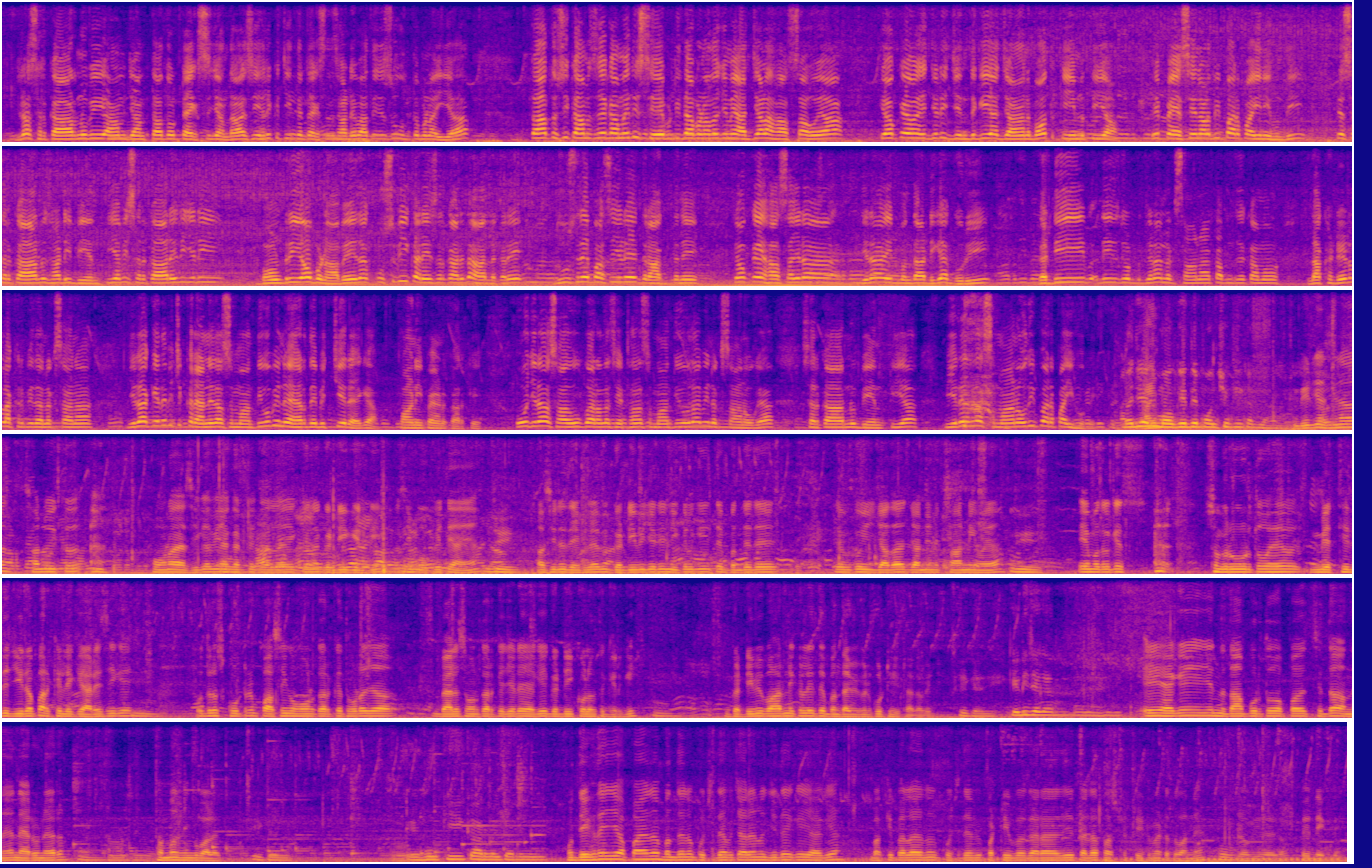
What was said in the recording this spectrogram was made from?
ਜਿਹੜਾ ਸਰਕਾਰ ਨੂੰ ਵੀ ਆਮ ਜਨਤਾ ਤੋਂ ਟੈਕਸ ਜਾਂਦਾ ਅਸੀਂ ਹਰ ਇੱਕ ਚੀਜ਼ ਤੇ ਟੈਕਸ ਸਾਡੇ ਵਾਸਤੇ ਜੇ ਸਹੂਲਤ ਬਣਾਈ ਆ ਤਾਂ ਤੁਸੀਂ ਕਮ ਸੇ ਕਮ ਇਹਦੀ ਸੇਫਟੀ ਦਾ ਬਣਾ ਦਿਓ, ਜਿਵੇਂ ਅੱਜ ਵਾਲਾ ਹਾਦਸਾ ਹੋਇਆ, ਕਿਉਂਕਿ ਇਹ ਜਿਹੜੀ ਜ਼ਿੰਦਗੀ ਆ, ਜਾਨ ਬਹੁਤ ਕੀਮਤੀ ਆ, ਇਹ ਪੈਸੇ ਨਾਲ ਵੀ ਭਰਪਾਈ ਨਹੀਂ ਹੁੰਦੀ, ਤੇ ਸਰਕਾਰ ਨੂੰ ਸਾਡੀ ਬੇਨਤੀ ਆ ਵੀ ਸਰਕਾਰ ਇਹਦੀ ਜਿਹੜੀ ਬਾਉਂਡਰੀ ਆ, ਉਹ ਬਣਾਵੇ, ਇਹਦਾ ਕੁਝ ਵੀ ਕਰੇ, ਸਰਕਾਰ ਇਹਦਾ ਹੱਲ ਕਰੇ। ਦੂਸਰੇ ਪਾਸੇ ਜਿਹੜੇ ਦਰਖਤ ਨੇ ਕਿਉਂਕਿ ਹਾਸਾ ਜਿਹੜਾ ਜਿਹੜਾ ਇਹ ਬੰਦਾ ਡਿੱਗਿਆ ਗੁਰੀ ਗੱਡੀ ਦੀ ਜੋ ਜਿਹੜਾ ਨੁਕਸਾਨ ਆ ਕਮ ਸੇ ਕਮ ਲੱਖ ਡੇਢ ਲੱਖ ਰੁਪਏ ਦਾ ਨੁਕਸਾਨ ਆ ਜਿਹੜਾ ਕਿ ਇਹਦੇ ਵਿੱਚ ਕਰਿਆਨੇ ਦਾ ਸਮਾਨ ਸੀ ਉਹ ਵੀ ਨਹਿਰ ਦੇ ਵਿੱਚ ਹੀ ਰਹਿ ਗਿਆ ਪਾਣੀ ਪੈਣ ਕਰਕੇ। ਉਹ ਜਿਹੜਾ ਸਾਹੂਕਾਰਾਂ ਦਾ ਸੇਠਾਂ ਦਾ ਸਮਾਨ ਸੀ ਉਹਦਾ ਵੀ ਨੁਕਸਾਨ ਹੋ ਗਿਆ। ਸਰਕਾਰ ਨੂੰ ਬੇਨਤੀ ਆ ਵੀ ਜਿਹੜਾ ਇਹਦਾ ਸਮਾਨ ਆ ਉਹਦੀ ਭਰਪਾਈ ਹੋਵੇ। ਬਾਈ ਜੀ ਅੱਜ ਮੌਕੇ ਤੇ ਪਹੁੰਚੋ ਕੀ ਕਰਨਾ? ਵੀਰ ਜੀ ਅਸੀਂ ਨਾ ਸਾਨੂੰ ਇੱਕ ਫੋਨ ਆਇਆ ਸੀਗਾ ਵੀ ਐ ਕਰਕੇ ਗੱਲ ਹੈ ਕਿ ਨਾ ਗੱਡੀ ਗਿਰ ਗਈ ਅਸੀਂ ਮੌਕੇ ਤੇ ਆਏ ਆ ਜੀ। ਅਸੀਂ ਨੇ ਦੇਖ ਲਿਆ ਵੀ ਗੱਡੀ ਵੀ ਜਿਹੜੀ ਨਿਕਲ ਗਈ ਤੇ ਬੰਦੇ ਦੇ ਤੇ ਕੋਈ ਜ਼ਿਆਦਾ ਜਾਨੀ ਨੁਕਸਾਨ ਨਹੀਂ ਹੋਇਆ। ਜੀ। ਇਹ ਮਤਲਬ ਕਿ ਸੰਗਰੂਰ ਤੋਂ ਇਹ ਮੇਥੀ ਤੇ ਜੀਰਾ ਭਰ ਕੇ ਲੈ ਕੇ ਆ ਰਹੇ ਸੀਗੇ। ਉਧਰ ਸਕੂਟਰ ਪਾਸਿੰਗ ਹੋਣ ਕਰਕੇ ਥੋੜਾ ਜਿਹਾ ਬੈਲੈਂਸ ਹੋਣ ਕਰਕੇ ਜਿਹੜੇ ਹੈਗੇ ਗੱਡੀ ਕੋਲ ਤੇ ਗਿਰ ਗਈ। ਗੱਡੀ ਵੀ ਬਾਹਰ ਨਿਕਲੀ ਤੇ ਬੰਦਾ ਵੀ ਬਿਲਕੁਲ ਠੀਕ ਠਾਕ ਆ ਜੀ ਠੀਕ ਹੈ ਜੀ। ਕਿਹੜੀ ਜਗ੍ਹਾ ਆਇਆ ਹੈ ਜੀ? ਇਹ ਹੈਗੇ ਜੀ ਨਦਾਮਪੁਰ ਤੋਂ ਆਪਾਂ ਸਿੱਧਾ ਆਉਂਦੇ ਆ ਨਹਿਰੋ ਨਹਿਰ। ਥੰਮਨ ਸਿੰਘ ਵਾਲੇ। ਠੀਕ ਹੈ ਜੀ। ਤੇ ਹੁਣ ਕੀ ਕਾਰਵਾਈ ਕਰ ਰਹੇ ਹੋ? ਹੁਣ ਦੇਖਦੇ ਹਾਂ ਜੀ ਆਪਾਂ ਇਹਨਾਂ ਬੰਦੇ ਨੂੰ ਪੁੱਛਦੇ ਹਾਂ ਵਿਚਾਰਿਆਂ ਨੂੰ ਜਿਹਦੇ ਕਿ ਆ। ਗਿਆ ਬਾਕੀ ਪਹਿਲਾਂ ਇਹਨੂੰ ਪੁੱਛਦੇ ਹਾਂ ਵੀ ਪੱਟੀ ਵਗੈਰਾ ਦੀ ਪਹਿਲਾਂ ਫਸਟ ਟ੍ਰੀਟਮੈਂਟ ਦਵਾਉਂਦੇ ਹਾਂ। ਜੋ ਵੀ ਹੋਏਗਾ ਫਿਰ ਦੇਖਦੇ ਹਾਂ।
